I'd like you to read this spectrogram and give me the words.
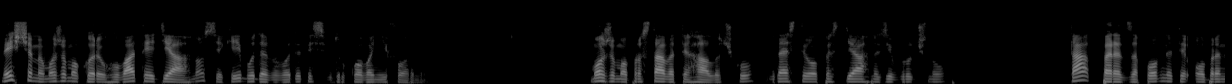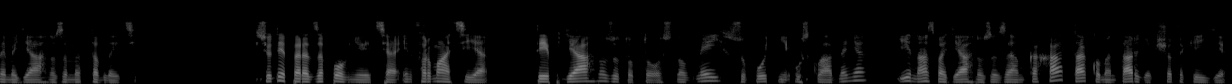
Нижче ми можемо коригувати діагноз, який буде виводитись в друкованій формі. Можемо проставити галочку, внести опис діагнозів вручну та передзаповнити обраними діагнозами в таблиці. Сюди передзаповнюється інформація тип діагнозу, тобто основний, супутні ускладнення, і назва діагнозу ЗМКХ та коментар, якщо такий є.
